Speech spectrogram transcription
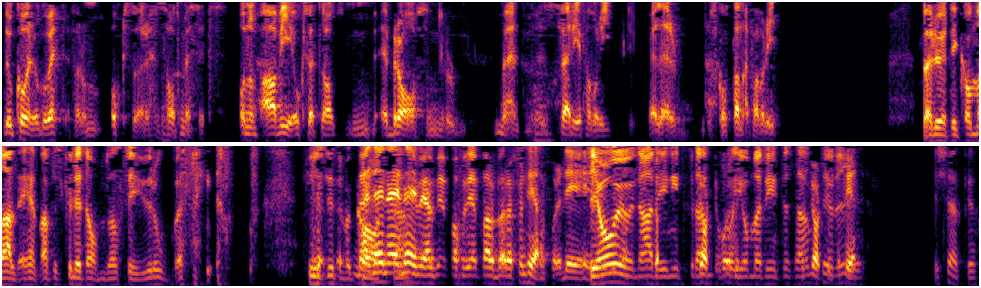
då kommer det att gå bättre för dem också resultatmässigt. Och de, ja, vi är också ett lag som är bra, som, men Ja. Sverige är favorit, typ. eller skottarna är favorit. Men du vet, det kommer aldrig hända. Varför skulle de dra sig ur OS? Finns inte på Nej, nej, nej, men jag, varför jag bara börjar fundera på det, det är Jo, jo, nej, det är en intressant Jo, men det är intressant teori. Det köper jag.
